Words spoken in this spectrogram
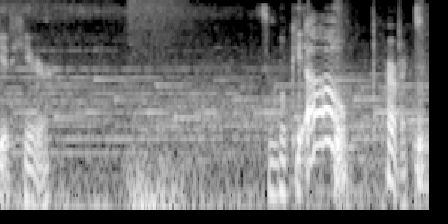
Get here? Simple key. Oh! Perfect.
